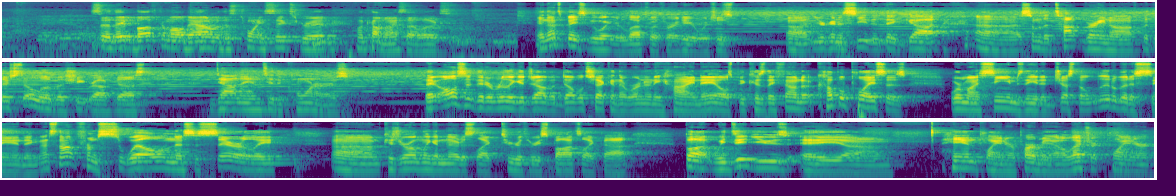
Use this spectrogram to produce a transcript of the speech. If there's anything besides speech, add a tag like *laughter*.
So they buffed them all down with this 26 grit. Look how nice that looks. And that's basically what you're left with right here, which is uh, you're gonna see that they got uh, some of the top grain off, but there's still a little bit of sheetrock dust down into the corners. They also did a really good job of double checking there weren't any high nails because they found a couple places where my seams needed just a little bit of sanding. That's not from swell necessarily, because um, you're only gonna notice like two or three spots like that. But we did use a um, hand planer, pardon me, an electric planer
